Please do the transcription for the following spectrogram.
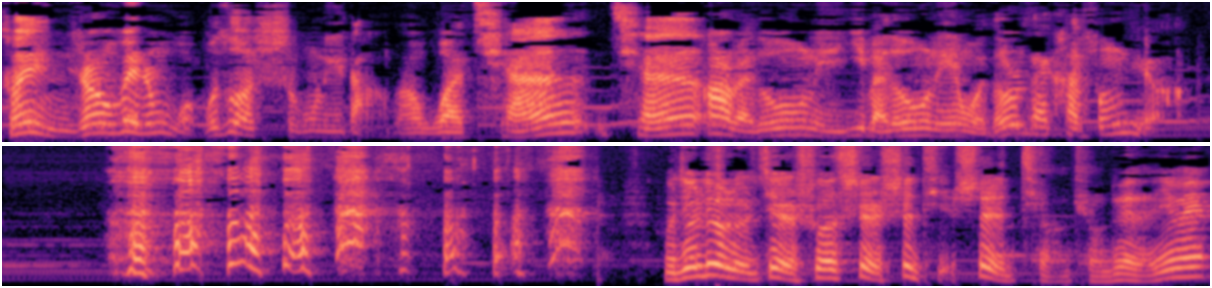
所以你知道为什么我不做十公里档吗？我前前二百多公里、一百多公里，我都是在看风景。我觉得六六这说是是挺是挺挺对的，因为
